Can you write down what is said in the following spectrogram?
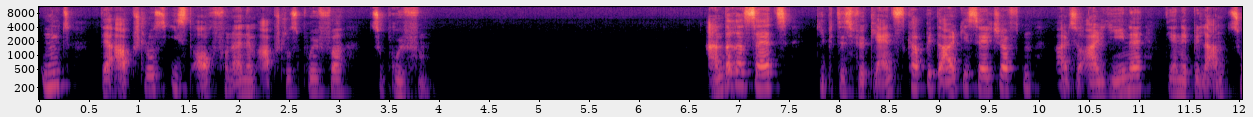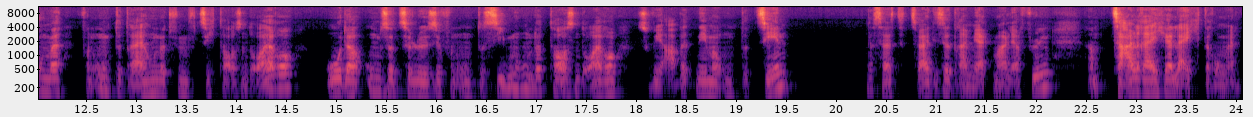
und der Abschluss ist auch von einem Abschlussprüfer zu prüfen. Andererseits gibt es für Kleinstkapitalgesellschaften, also all jene, die eine Bilanzsumme von unter 350.000 Euro oder Umsatzerlöse von unter 700.000 Euro sowie Arbeitnehmer unter 10, das heißt zwei dieser drei Merkmale erfüllen, zahlreiche Erleichterungen.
